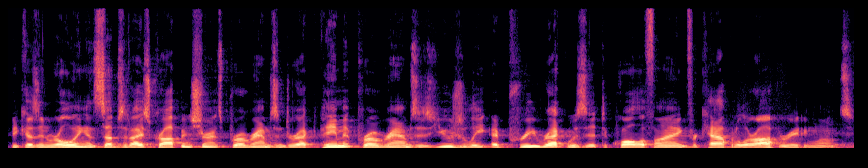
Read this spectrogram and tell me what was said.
because enrolling in subsidized crop insurance programs and direct payment programs is usually a prerequisite to qualifying for capital or operating loans.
